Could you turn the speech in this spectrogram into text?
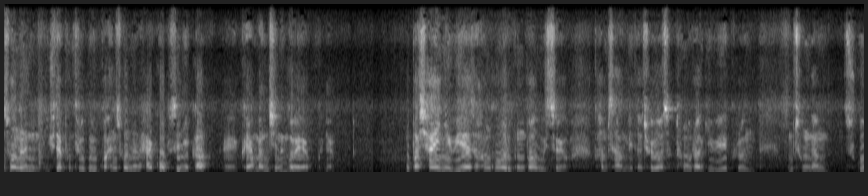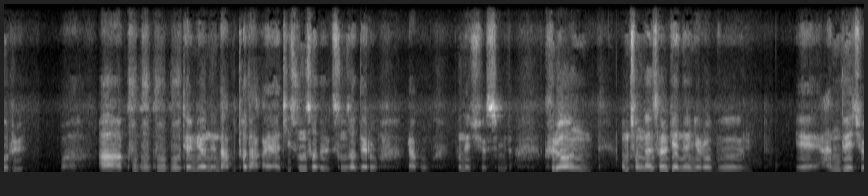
손은 휴대폰 들고 있고 한 손은 할 거 없으니까 예, 그냥 만지는 거예요. 그냥. 오빠 샤이니 위해서 한국어를 공부하고 있어요. 감사합니다. 저희와 소통을 하기 위해 그런 엄청난 수고를 와, 아, 9999 되면은 나부터 나가야지 순서대, 순서대로라고 보내주셨습니다. 그런 엄청난 설계는 여러분, 예, 안 되죠.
